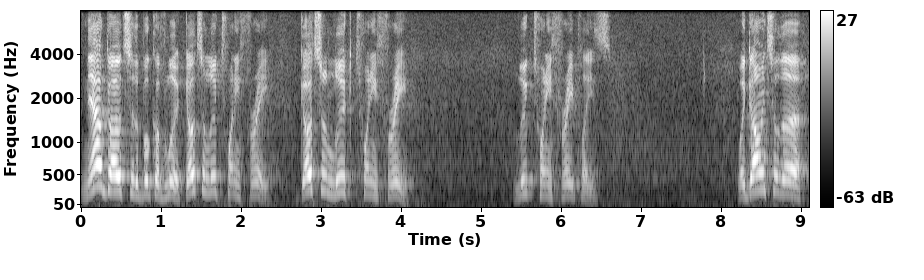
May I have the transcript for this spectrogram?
Now go to the book of Luke. Go to Luke 23. Go to Luke 23. Luke 23, please. We're going to the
